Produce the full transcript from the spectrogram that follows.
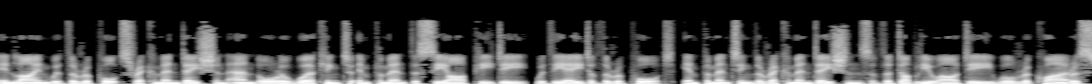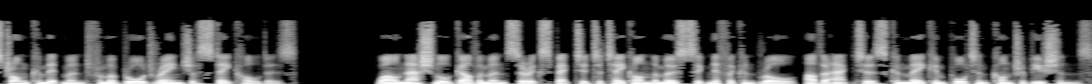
in line with the report's recommendation and or are working to implement the CRPD. With the aid of the report, implementing the recommendations of the WRD will require a strong commitment from a broad range of stakeholders. While national governments are expected to take on the most significant role, other actors can make important contributions.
